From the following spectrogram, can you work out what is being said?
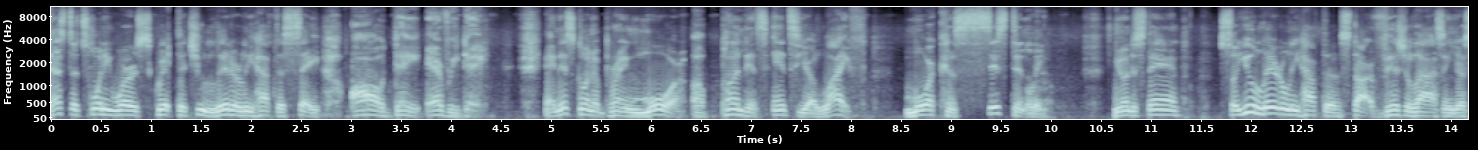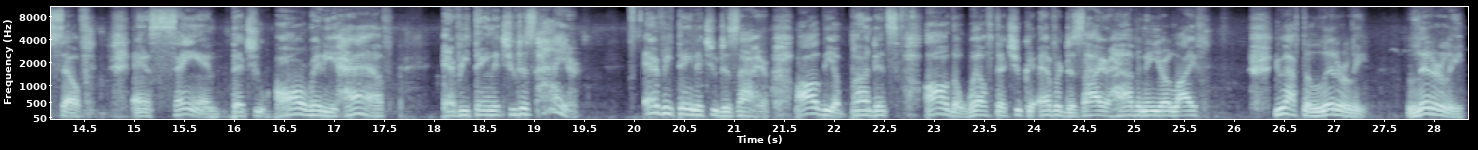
That's the 20 word script that you literally have to say all day, every day. And it's going to bring more abundance into your life more consistently. You understand? So you literally have to start visualizing yourself and saying that you already have everything that you desire everything that you desire, all the abundance, all the wealth that you could ever desire having in your life, you have to literally, literally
